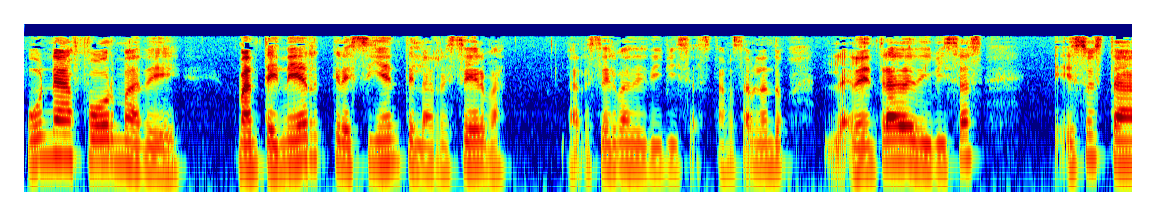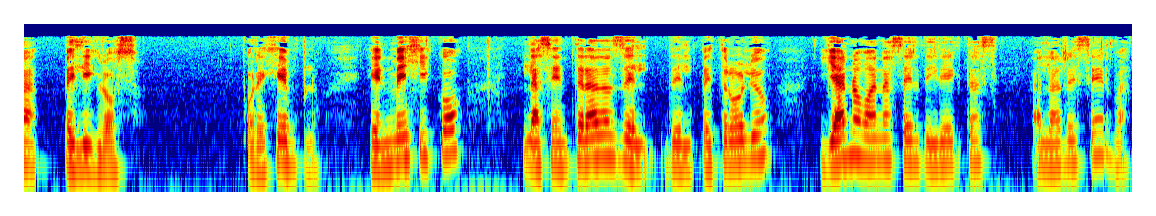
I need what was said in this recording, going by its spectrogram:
una forma de mantener creciente la reserva, la reserva de divisas, estamos hablando, la, la entrada de divisas, eso está peligroso. Por ejemplo, en México las entradas del, petróleo ya no van a ser directas a la reserva.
